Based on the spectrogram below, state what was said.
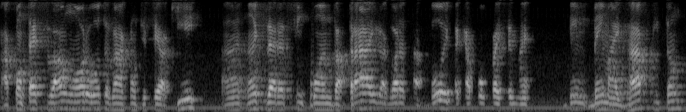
acontece lá, uma hora ou outra vai acontecer aqui. Antes era cinco anos atrás, agora está dois, daqui a pouco vai ser mais, bem, bem mais rápido. Então,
